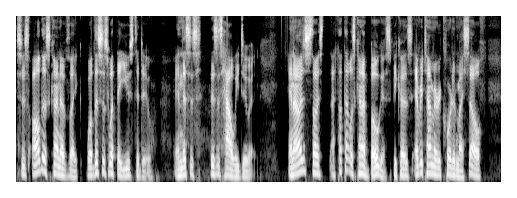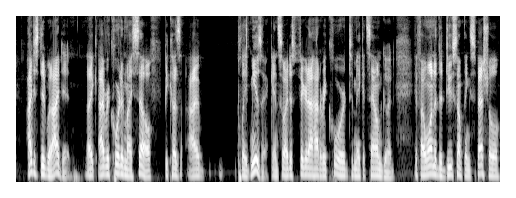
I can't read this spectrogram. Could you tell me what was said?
so it's all this kind of like, well, this is what they used to do, and this is this is how we do it. And I just thought I thought that was kind of bogus because every time I recorded myself, I just did what I did. Like I recorded myself because I played music. And so I just figured out how to record to make it sound good. If I wanted to do something special,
